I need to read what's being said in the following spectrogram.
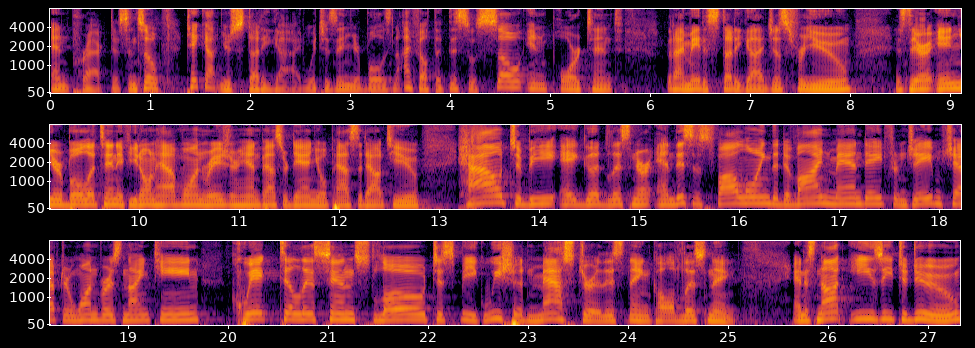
and practice. And so take out your study guide, which is in your bulletin. I felt that this was so important that I made a study guide just for you. Is there in your bulletin? If you don't have one, raise your hand. Pastor Daniel pass it out to you. How to be a good listener. And this is following the divine mandate from James chapter 1, verse 19 quick to listen, slow to speak. We should master this thing called listening. And it's not easy to do,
